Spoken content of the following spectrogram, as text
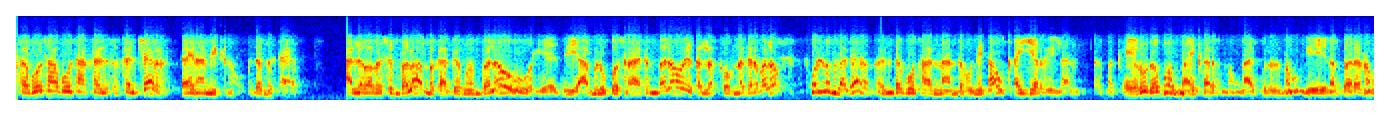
ከቦታ ቦታ culture dynamic ነው እንደምታየው አለባበስን በለው አመጋገብን በለው የዚህ አምልኮ ስርዓትን በለው የፈለግከውን ነገር በለው ሁሉም ነገር እንደ ቦታና እንደ ሁኔታው ቀየር ይላል። መቀየሩ ደግሞ የማይቀር ነው፣ natural ነው፣ የነበረ ነው።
